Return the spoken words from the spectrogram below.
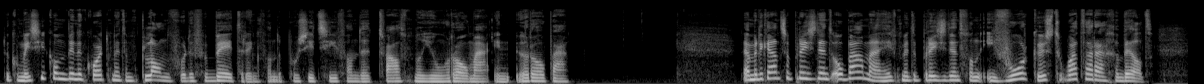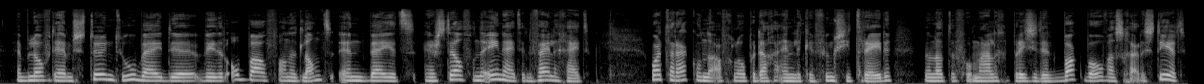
De commissie komt binnenkort met een plan voor de verbetering van de positie van de 12 miljoen Roma in Europa. De Amerikaanse president Obama heeft met de president van Ivoorkust Ouattara gebeld. Hij beloofde hem steun toe bij de wederopbouw van het land... en bij het herstel van de eenheid en de veiligheid. Ouattara kon de afgelopen dag eindelijk in functie treden... nadat de voormalige president Bakbo was gearresteerd.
